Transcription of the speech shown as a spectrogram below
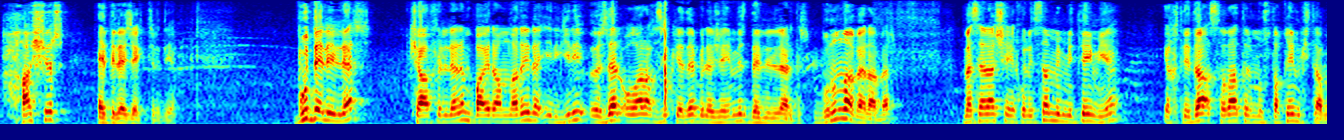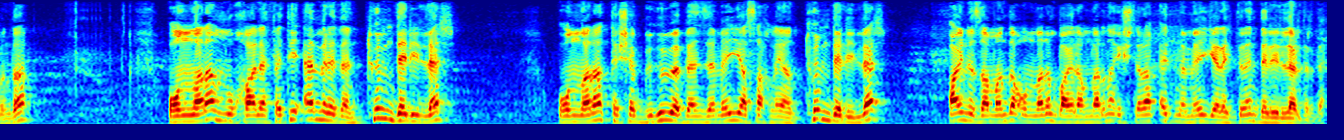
haşr edilecektir diye. Bu deliller kafirlerin bayramlarıyla ilgili özel olarak zikredebileceğimiz delillerdir. Bununla beraber mesela Şeyhülislam İbn Teymiye İktida Sırat-ı Mustakim kitabında onlara muhalefeti emreden tüm deliller, onlara teşebbühü ve benzemeyi yasaklayan tüm deliller aynı zamanda onların bayramlarına iştirak etmemeyi gerektiren delillerdir de.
